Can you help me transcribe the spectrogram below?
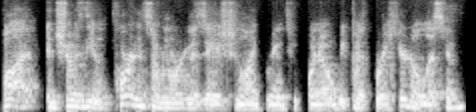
but it shows the importance of an organization like Green 2.0 because we're here to listen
